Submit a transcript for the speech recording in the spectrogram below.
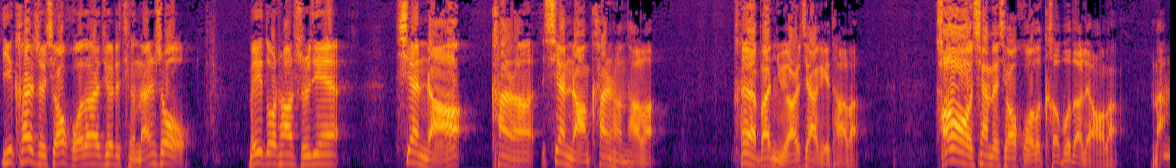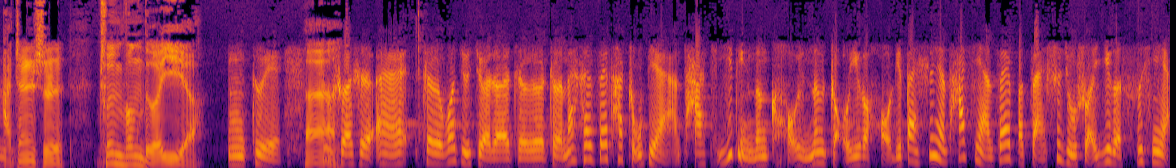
一开始，小伙子还觉得挺难受，没多长时间，县长看上县长看上他了，嘿，把女儿嫁给他了。好，现在小伙子可不得了了，那真是春风得意啊。嗯，对，就说是，哎，这个我就觉着，这个这个男孩在他周边，他一定能考，能找一个好的。但是呢，他现在吧，暂时就说一个死心眼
